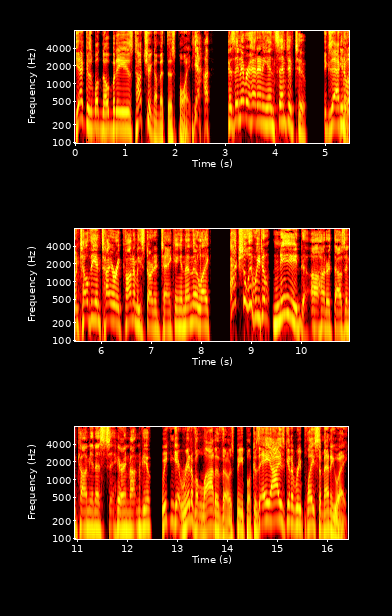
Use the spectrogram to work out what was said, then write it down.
yeah, because well, nobody is touching them at this point. Yeah, because they never had any incentive to. Exactly. You know, until the entire economy started tanking, and then they're like, actually, we don't need a hundred thousand communists here in Mountain View. we can get rid of a lot of those people because AI is going to replace them anyway.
